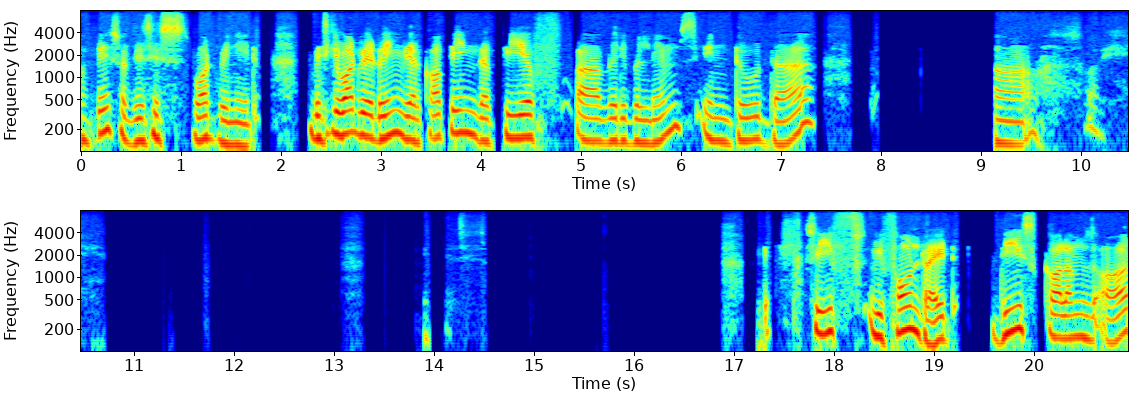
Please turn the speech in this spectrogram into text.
okay so this is what we need. Basically what we are doing we are copying the pf uh, variable names into the uh, sorry. So if we found right these columns are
